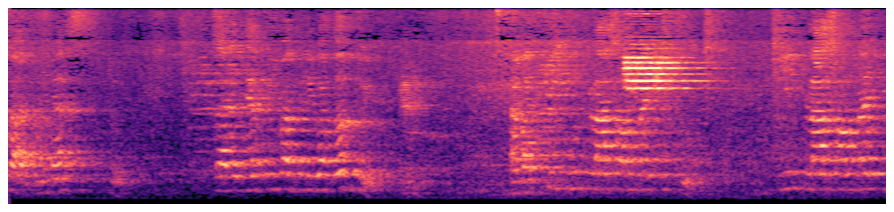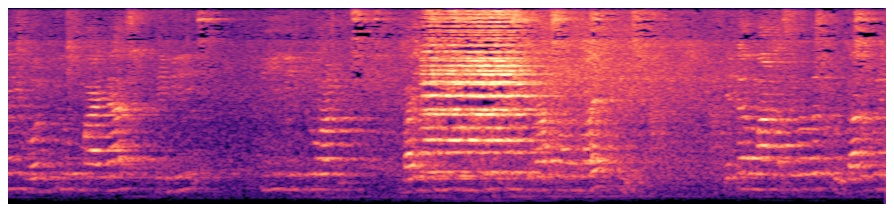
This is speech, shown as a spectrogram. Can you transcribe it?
4 মাইনাস 2 4 এর 2 বাদ দিলে কত? 2 আবার p plus 1 by p p plus 1 by p whole cube minus 3 p into 1 by p plus 1 by p. এটার মান আছে কত 2 তার উপরে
